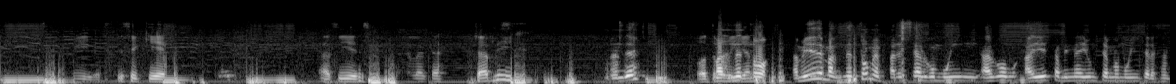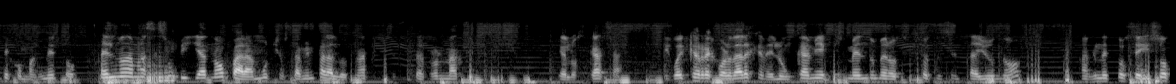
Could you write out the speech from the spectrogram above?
Amigos, que se quieren. Así es. Charlie. ¿Dónde? Otro Magneto. A mí de Magneto me parece algo muy, algo, ahí también hay un tema muy interesante con Magneto. Él nada más es un villano para muchos, también para los nazis, es terror nazi que los caza. Igual hay que recordar que en el Uncami X-Men número 161, Magneto se hizo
